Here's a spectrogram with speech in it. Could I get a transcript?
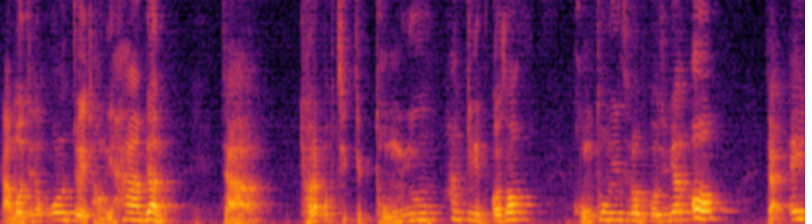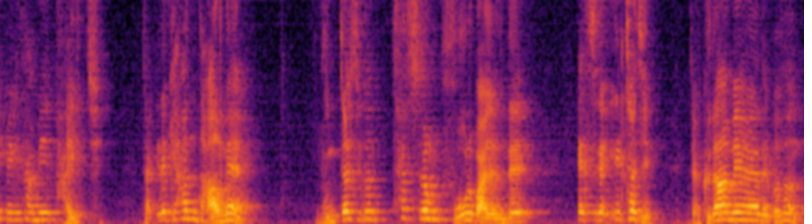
나머지는 오른쪽에 정의하면, 자, 결합법칙, 즉 동류 한끼리 묶어서 공통인수로 묶어주면, 어, 자, a 빼기 3이 다 있지. 자, 이렇게 한 다음에 문자식은 차수랑 부호를 봐야 되는데, x가 1차지. 자, 그 다음에 해야 될 것은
